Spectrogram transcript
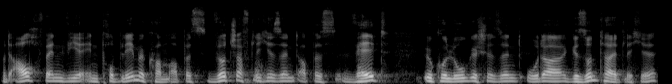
Und auch wenn wir in Probleme kommen, ob es wirtschaftliche sind, ob es weltökologische sind oder gesundheitliche,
